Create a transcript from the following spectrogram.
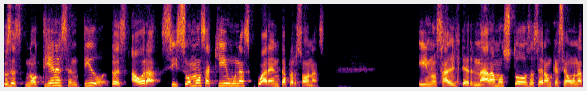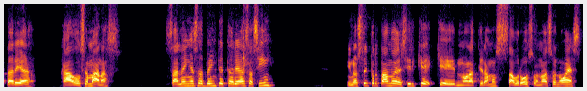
Entonces, no tiene sentido. Entonces, ahora, si somos aquí unas 40 personas y nos alternáramos todos a hacer, aunque sea una tarea cada dos semanas, salen esas 20 tareas así. Y no estoy tratando de decir que, que nos la tiramos sabroso, no, eso no es,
